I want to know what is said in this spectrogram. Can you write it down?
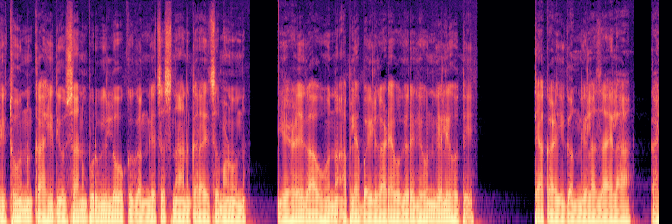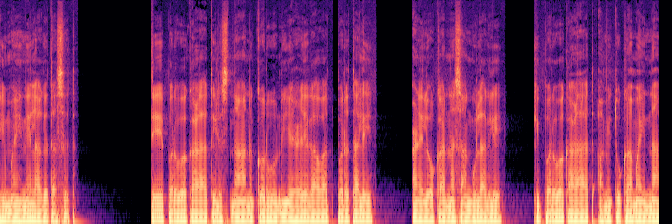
इथून काही दिवसांपूर्वी लोक गंगेचं स्नान करायचं म्हणून येहळेगावहून आपल्या बैलगाड्या वगैरे घेऊन गेले होते. त्या काळी गंगेला जायला काही महिने लागत असत. ते पर्वकाळातील स्नान करून येहळेगावात परत आले आणि लोकांना सांगू लागले की पर्व काळात आम्ही तुकामाईंना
